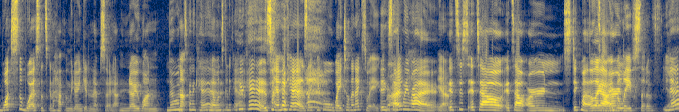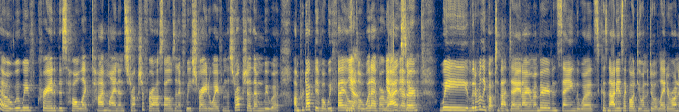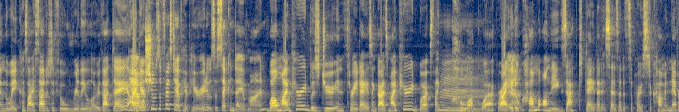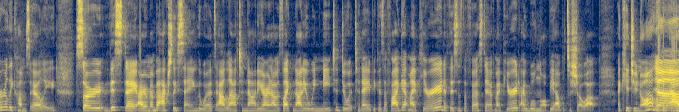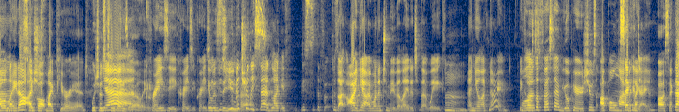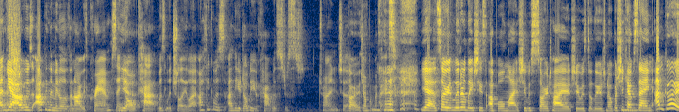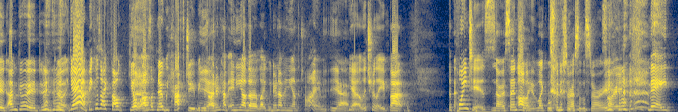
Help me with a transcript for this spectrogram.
What's the worst that's gonna happen? We don't get an episode out. No one. No one's no- gonna care. No one's gonna care. Who cares? Yeah, who cares? Like people will wait till the next week. Exactly Right? right. Yeah. It's just it's our it's our own stigma. Like Our own beliefs that have. Yeah, we, we've created this whole like timeline and structure for ourselves, and if we strayed away from the structure, then we were unproductive or we failed Yeah. or whatever, Yeah, right? so. We literally got to that day, and I remember even saying the words because Nadia's like, "Oh, do you want to do it later on in the week?" Because I started to feel really low that day. Yeah, I get well, she was the first day of her period. It was the second day of mine. well, my period was due in three days, and guys, my period works like hmm. clockwork, right? Yeah. It'll come on the exact day that it says that it's supposed to come. It never really comes early. So this day, I remember actually saying the words out loud to Nadia, and I was like, Nadia, we need to do it today because if I get my period, if this is the first day of my period, I will not be able to show up. I kid you not. Like an hour later, So I got my period, which was two days early. Crazy, crazy, crazy. It was the you literally said like if this is the because I, I yeah I wanted to move it later to that week, hmm. and you're like no Well, it because was the first day of your period. She was up all night. second with, like, day. Oh, second that day. yeah I was up in the middle of the night with cramps, and Yeah. your cat was literally like I think it was either your dog or your cat was just trying to Both. jump on my face. yeah, so literally she's up all night. She was so tired. She was delusional, but she kept Mm. saying, "I'm good. I'm good." Good. yeah, because I felt guilt. I was like, no, we have to because Yeah. I don't have any other like we don't have any other time. yeah. Yeah, literally. But the point is, No, essentially, like we'll finish the rest of the story. Oh. sorry, me,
